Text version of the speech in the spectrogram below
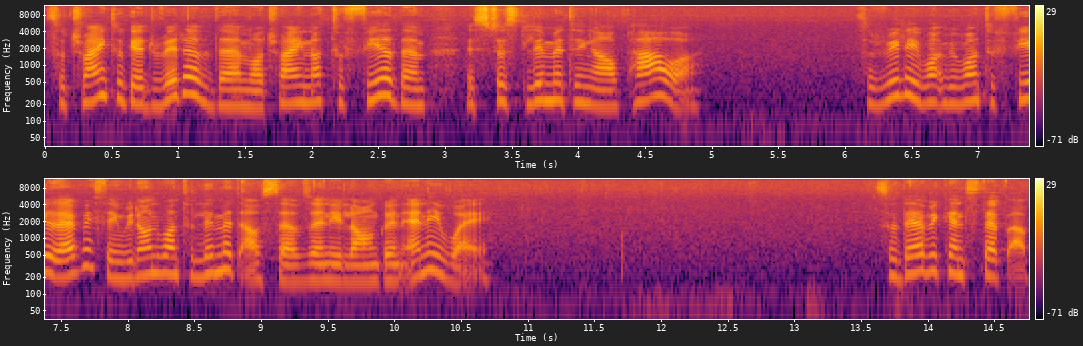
So trying to get rid of them or trying not to feel them is just limiting our power. So really we want to feel everything. We don't want to limit ourselves any longer in any way. So there we can step up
